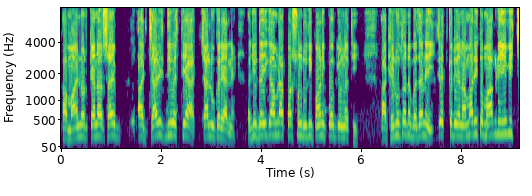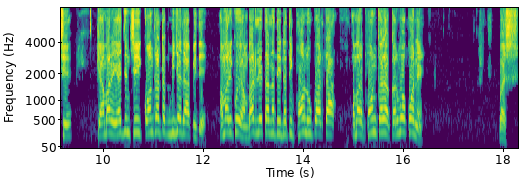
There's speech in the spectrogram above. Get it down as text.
આ માઇનોર કેનાર સાહેબ આ ચાલીસ દિવસ થયા ચાલુ કર્યા ને. હજુ દઈ ગામડા પરસું સુધી પાણી પહોંચ્યું નથી. આ ખેડૂતોને બધાને ઇજ્જત કરી અને અમારી તો માગણી એવી જ છે કે અમારે એજન્સી કોન્ટ્રાક્ટ બીજાને આપી દે. અમારી કોઈ સંભાળ લેતા નથી નથી ફોન ઉપાડતા. અમારે ફોન કર- કરવો કોને? બસ.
